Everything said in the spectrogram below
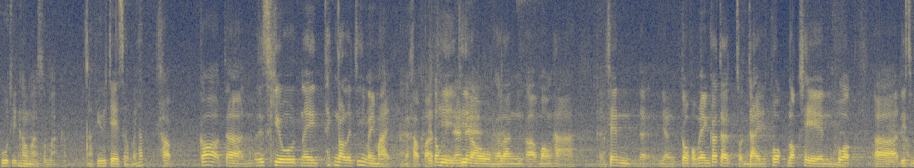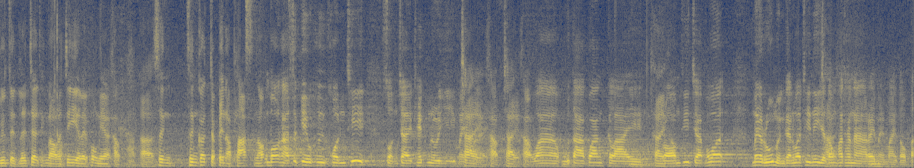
ผู้ที่เข้ามาสมัครครับอะพี่วิเจเสริมไหมครับครับ ก็จะ skill ในเทคโนโลยีใหม่ๆนะครับอันนี้ต้องมีที่แน่ๆ ที่เรากำลังเอ่อมองหา อย่างเช่นอย่างอย่างตัวผมเองก็จะสนใจพวกบล็อกเชนพวกเอ่อ distributed ledger technology อะไรพวกเนี้ยครับครับเอ่อซึ่งซึ่งก็จะเป็น a plus เนาะมองหา skill คือคนที่สนใจเทคโนโลยีใหม่ๆใช่ครับใช่ครับ แต่ว่าหูตากว้างไกล ใช่ครับพร้อมที่จะเพราะว่า ไม่รู้เหมือนกันว่าที่นี่จะใช่ต้องพัฒนาอะไรใหม่ ๆ ต่อไป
